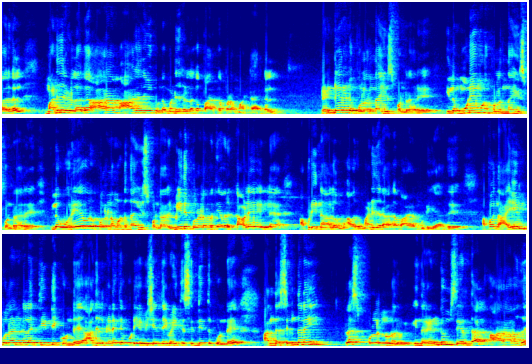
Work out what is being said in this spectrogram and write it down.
அவர்கள் மனிதர்களாக ஆறாம் ஆறு அறிவு கொண்ட மனிதர்களாக பார்க்கப்பட மாட்டார்கள். ரெண்டே ரெண்டு புலன் தான் யூஸ் பண்ணுறாரு இல்லை மூணே மூணு புலன் தான் யூஸ் பண்ணுறாரு இல்லை ஒரே ஒரு புலனை மட்டும் தான் யூஸ் பண்ணுறாரு மீதி புலனை பற்றி அவர் கவலையே இல்லை. அப்படின்னாலும் அவர் மனிதராக வாழ முடியாது. அப்போ அந்த ஐம்புலன்களை தீட்டிக் கொண்டு அதில் கிடைக்கக்கூடிய விஷயத்தை வைத்து சிந்தித்து கொண்டு அந்த சிந்தனை ப்ளஸ் புலன் உணர்வு இந்த ரெண்டும் சேர்ந்தால் ஆறாவது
